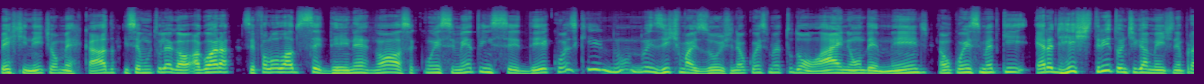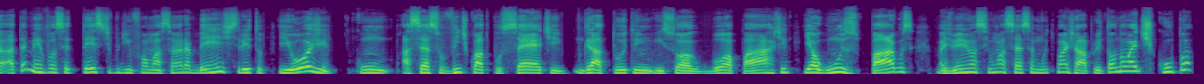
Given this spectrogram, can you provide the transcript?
pertinentes ao mercado. Isso é muito legal. Agora, você falou lá do CD, né? Nossa, conhecimento em CD, coisa que não, não existe mais hoje, né? O conhecimento tudo online, on demand. É um conhecimento que era restrito antigamente, né? Pra, até mesmo você ter esse tipo de informação era bem restrito. E hoje, com acesso 24 por 7, gratuito em, em, sua boa parte, e alguns pagos, mas mesmo assim um acesso é muito mais rápido. Então não é desculpa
